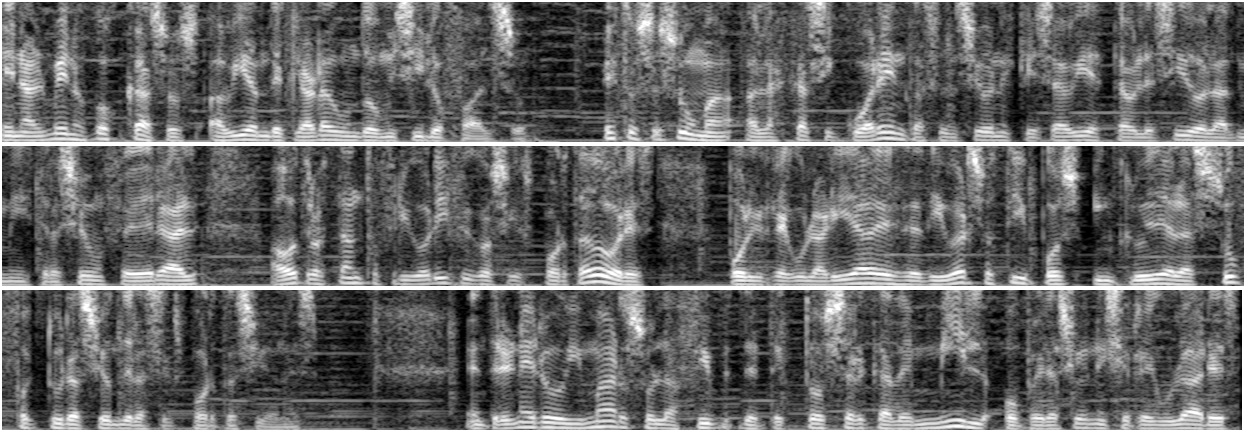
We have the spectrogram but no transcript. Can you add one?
en al menos dos casos habían declarado un domicilio falso. Esto se suma a las casi 40 sanciones que ya había establecido la Administración Federal a otros tantos frigoríficos y exportadores por irregularidades de diversos tipos, incluida la subfacturación de las exportaciones. Entre enero y marzo, la FIP detectó cerca de mil operaciones irregulares,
